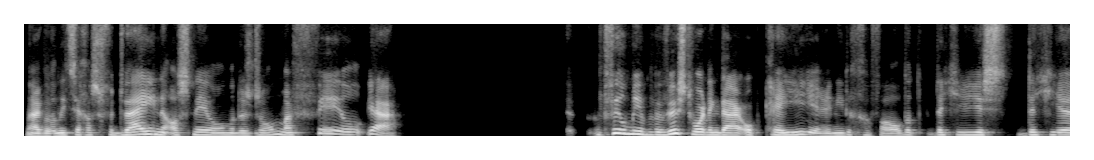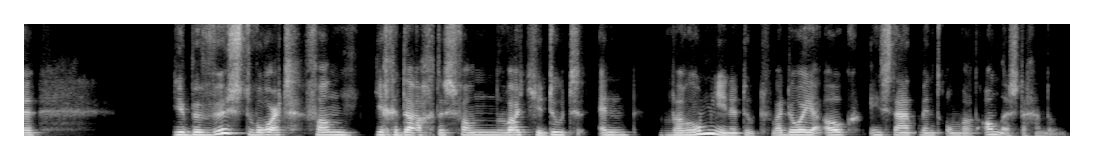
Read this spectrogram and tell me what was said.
nou ik wil niet zeggen als verdwijnen als sneeuw onder de zon, maar veel, ja, veel meer bewustwording daarop creëren in ieder geval. Dat, dat je je, dat je, je bewust wordt van je gedachten, van wat je doet en waarom je het doet. Waardoor je ook in staat bent om wat anders te gaan doen.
